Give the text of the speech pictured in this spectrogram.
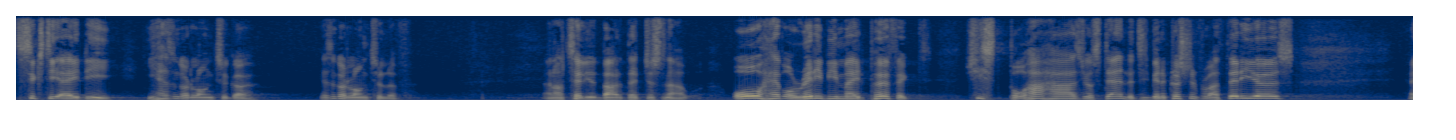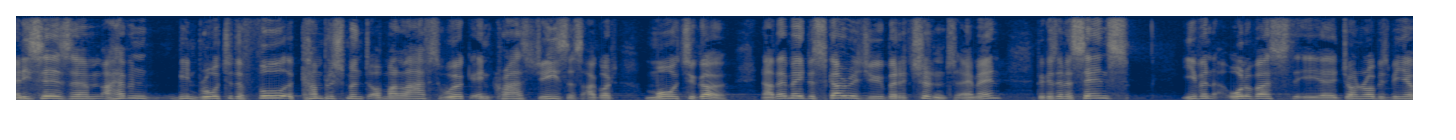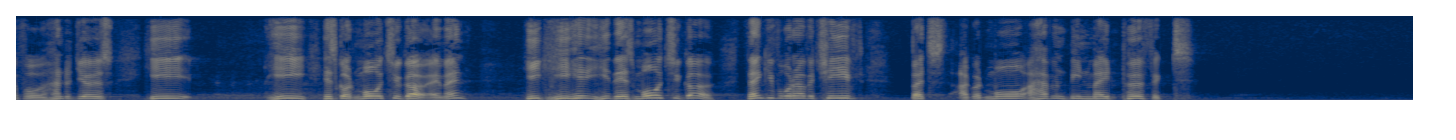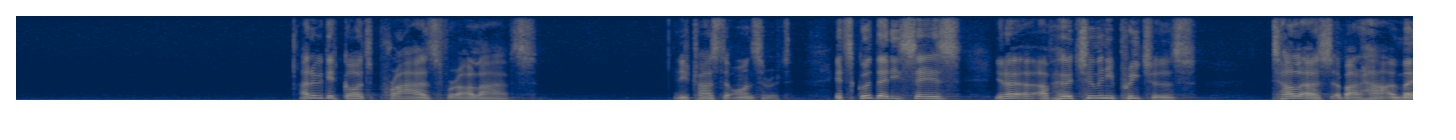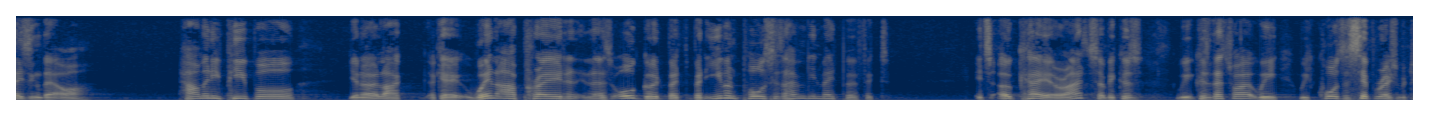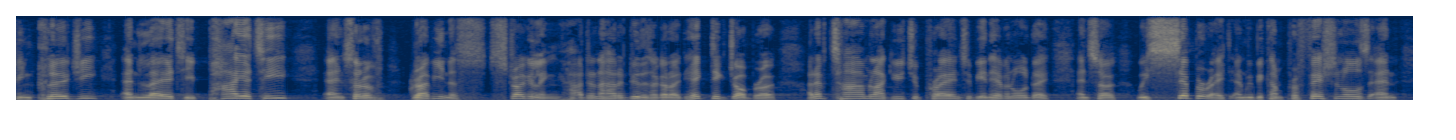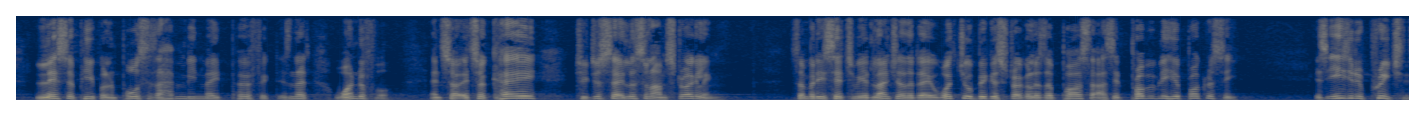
60 AD. He hasn't got long to go. He hasn't got long to live. And I'll tell you about that just now. All have already been made perfect. Jeez, Paul, how high is your standards? He's been a Christian for about 30 years. And he says, um, I haven't been brought to the full accomplishment of my life's work in Christ Jesus. I got more to go. Now, that may discourage you, but it shouldn't. Amen? Because, in a sense, even all of us, uh, John Robb has been here for 100 years, he, he has got more to go. Amen? He, he, he, there's more to go. Thank you for what I've achieved, but I got more. I haven't been made perfect. How do we get God's prize for our lives? And he tries to answer it. It's good that he says, you know, I've heard too many preachers tell us about how amazing they are. How many people, you know, like, okay, when I prayed, and it's all good, but, but even Paul says, I haven't been made perfect. It's okay, all right? So, because we, because that's why we, we cause a separation between clergy and laity, piety and sort of grubbiness, struggling. I don't know how to do this. I got a hectic job, bro. I don't have time like you to pray and to be in heaven all day. And so we separate and we become professionals and lesser people. And Paul says, I haven't been made perfect. Isn't that wonderful? And so it's okay to just say, listen, I'm struggling. Somebody said to me at lunch the other day, What's your biggest struggle as a pastor? I said, Probably hypocrisy. It's easy to preach.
